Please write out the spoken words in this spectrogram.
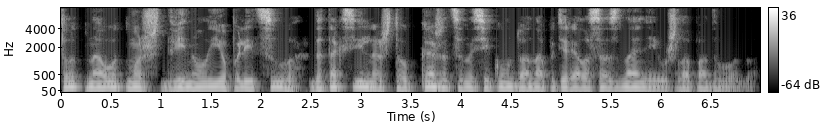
Тот наотмашь двинул ее по лицу, да так сильно, что, кажется, на секунду она потеряла сознание и ушла под воду.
